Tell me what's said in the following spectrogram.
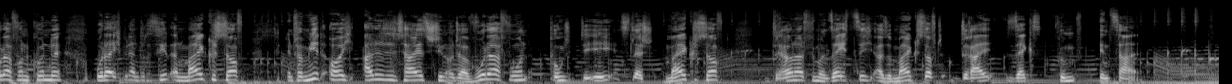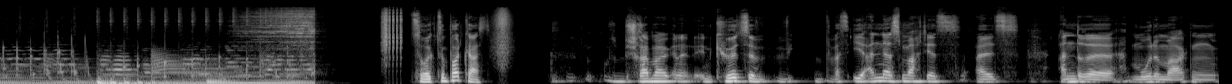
Vodafone-Kunde oder ich bin interessiert an Microsoft, informiert euch. Alle Details stehen unter vodafone.de slash Microsoft 365, also Microsoft 365 in Zahlen. Zurück zum Podcast. Beschreib mal in Kürze, was ihr anders macht jetzt als andere Modemarken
